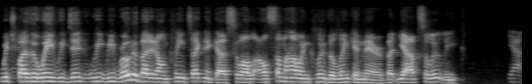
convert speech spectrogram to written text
Which, by the way, we did, we, we wrote about it on Clean Technica, so I'll, I'll somehow include the link in there. But yeah, absolutely. Yeah.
